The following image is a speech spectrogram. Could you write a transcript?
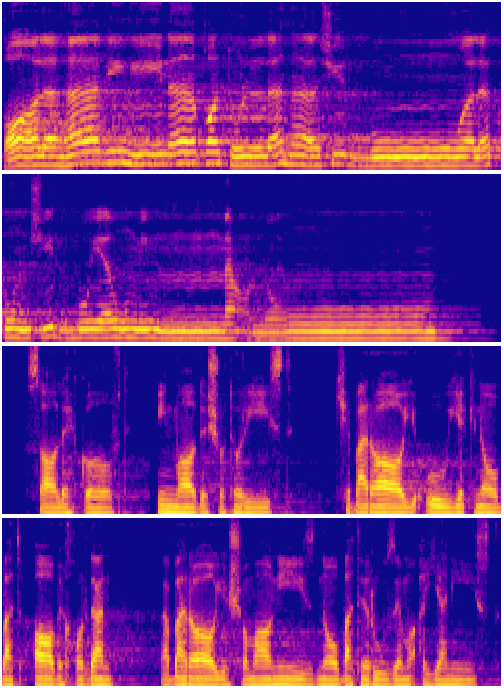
قال هذه ناقة لها شرب ولكم شرب يوم معلوم. صالح گفت این ماده شطوری است که برای او یک نوبت آب خوردن و برای شما نیز نوبت روز معینی است.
